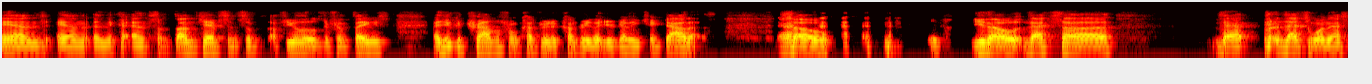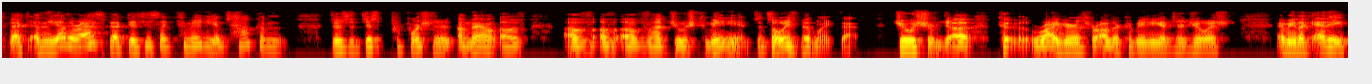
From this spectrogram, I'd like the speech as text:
and and and and some thumb tips and some a few little different things, and you could travel from country to country that you're getting kicked out of. So, you know, that's uh, that that's one aspect, and the other aspect is just like comedians. How come there's a disproportionate amount of of of, of uh, Jewish comedians? It's always been like that. Jewish uh, writers for other comedians are Jewish. I mean, like Eddie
